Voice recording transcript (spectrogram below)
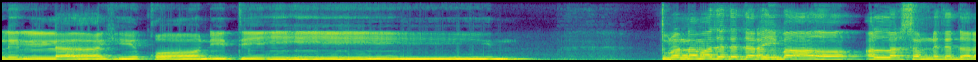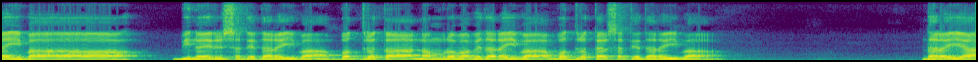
লিল্লাহি কানিতিন তোমরা নামাজেতে দাঁড়াইবা, আল্লাহর সামনে যে দাঁড়াইবা, বিনয়ের সাথে দাঁড়াইবা, ভদ্রতা নম্রভাবে দাঁড়াইবা, ভদ্রতার সাথে দাঁড়াইবা, দাঁড়াইয়া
